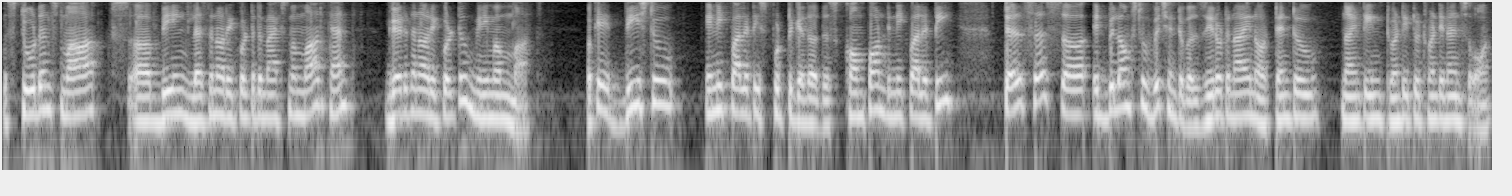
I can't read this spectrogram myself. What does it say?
The student's marks uh, being less than or equal to the maximum mark and greater than or equal to minimum mark. Okay, these two inequalities put together, this compound inequality tells us uh, it belongs to which interval? 0 to 9 or 10 to 19 20 to 29 so on.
